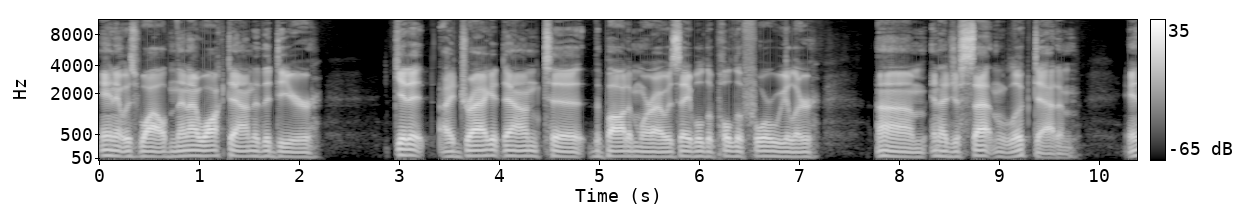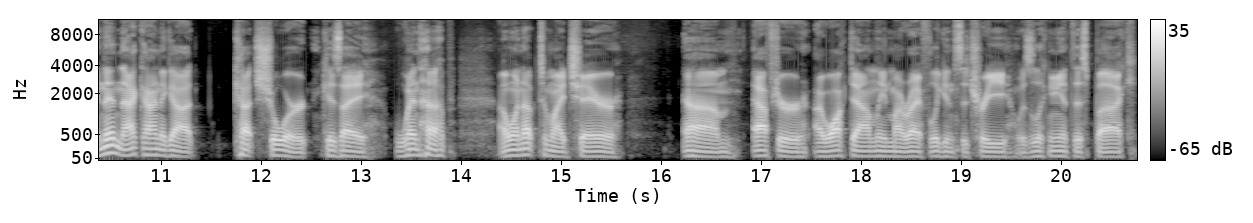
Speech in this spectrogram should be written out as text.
And it was wild. And then I walked down to the deer get it, I drag it down to the bottom where I was able to pull the four wheeler. Um, and I just sat and looked at him. And then that kind of got cut short because I went up, I went up to my chair um, after I walked down, leaned my rifle against a tree, was looking at this buck,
